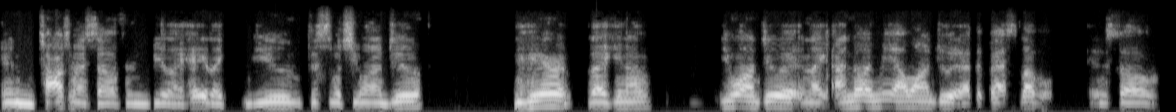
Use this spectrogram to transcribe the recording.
and talk to myself and be like, hey, like you, this is what you want to do. Here, like you know, you want to do it, and like I know in me, I want to do it at the best level, and so,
